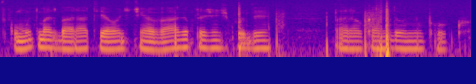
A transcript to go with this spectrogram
Ficou muito mais barato e é onde tinha vaga pra gente poder parar o carro e dormir um pouco.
